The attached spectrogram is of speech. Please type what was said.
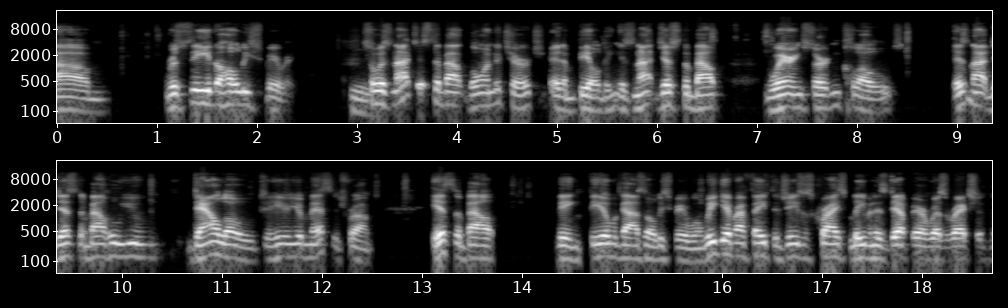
um, receive the Holy Spirit. Hmm. So it's not just about going to church at a building. It's not just about wearing certain clothes. It's not just about who you download to hear your message from. It's about being filled with God's Holy Spirit. When we give our faith to Jesus Christ, believing his death, burial, and resurrection,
